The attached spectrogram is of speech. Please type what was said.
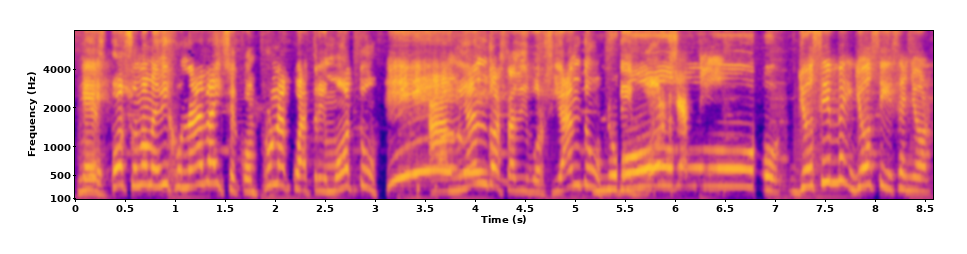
Mi esposo no me dijo nada y se compró una cuatrimoto. Ameando hasta divorciando. No. Divórciate. Yo sí, me, yo sí, señor.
